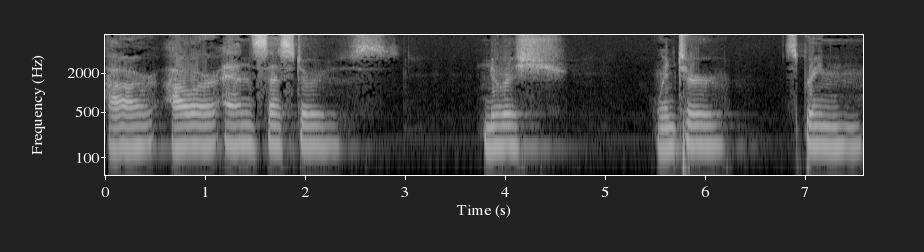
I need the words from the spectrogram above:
are our ancestors. Nourish winter, spring,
